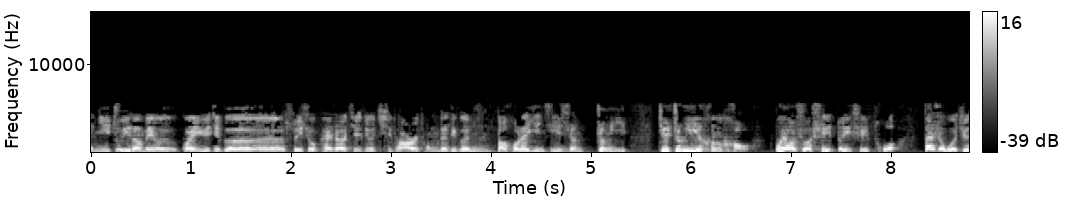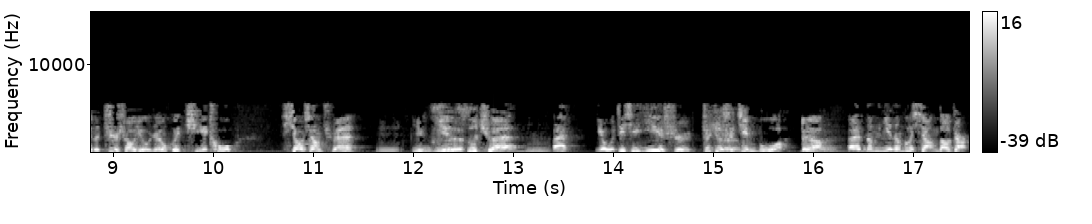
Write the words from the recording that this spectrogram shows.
你注意到没有？关于这个随手拍照解救乞讨儿童的这个，到后来引起一声争议，这争议很好，不要说谁对谁错，但是我觉得至少有人会提出。肖像权，嗯，隐隐私权，嗯，哎，有这些意识，这就是进步啊，对啊，哎，能你能够想到这儿，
